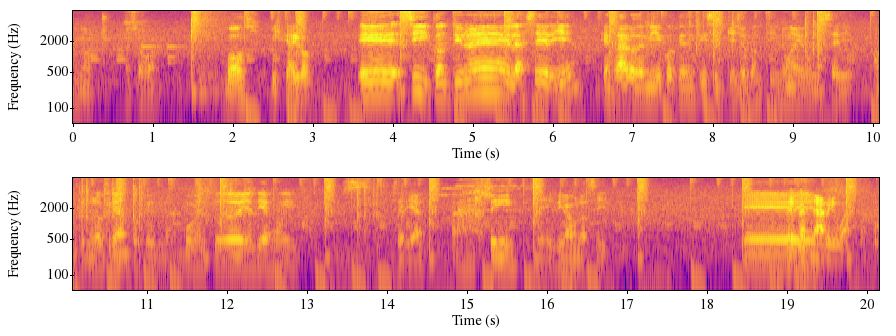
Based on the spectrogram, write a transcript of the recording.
Un ocho, Eso es bueno. ¿Vos viste algo? Eh, sí, continué la serie, que es raro de mí porque es difícil que yo continúe una serie, aunque no lo crean porque la juventud de hoy en día es muy serial, sí, sí, digámoslo así. pero Eh, no es largo igual tampoco.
